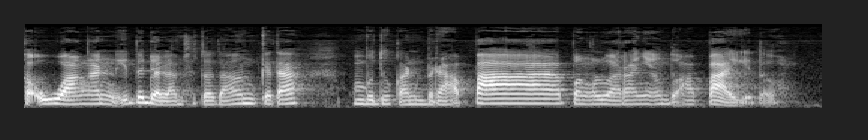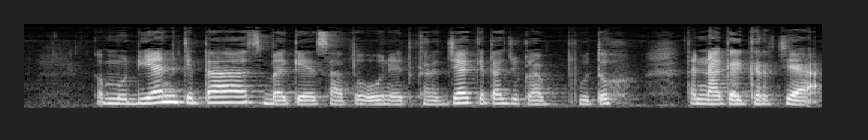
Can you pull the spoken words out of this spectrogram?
keuangan itu dalam satu tahun kita membutuhkan berapa pengeluarannya untuk apa gitu. Kemudian kita sebagai satu unit kerja kita juga butuh tenaga kerja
